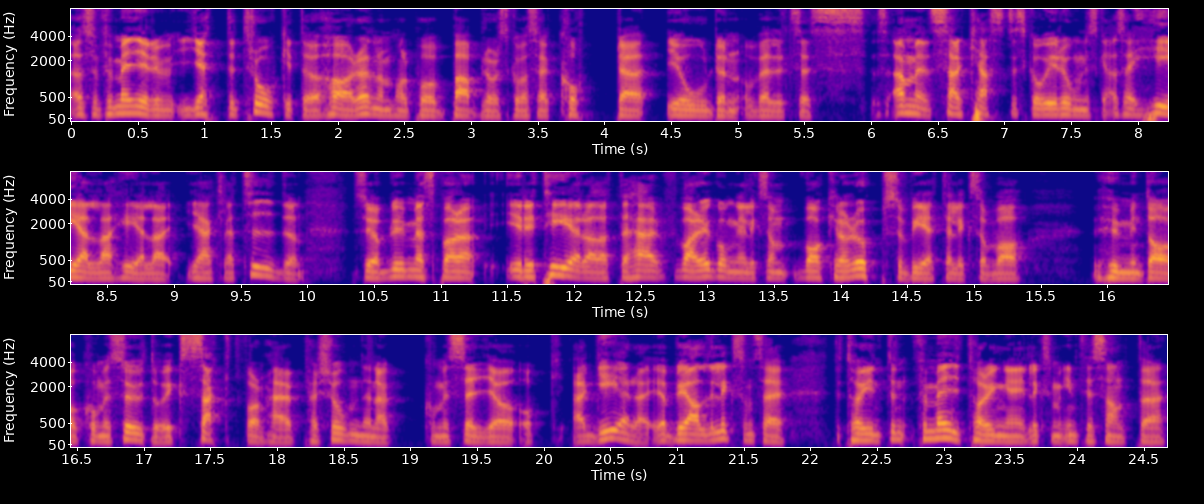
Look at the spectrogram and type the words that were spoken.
Alltså för mig är det jättetråkigt att höra när de håller på och babblar och ska vara så här kort korta i orden och väldigt så, ja, men, sarkastiska och ironiska. Alltså hela, hela jäkla tiden. Så jag blir mest bara irriterad att det här, varje gång jag liksom vaknar upp så vet jag liksom vad, hur min dag kommer se ut och exakt vad de här personerna kommer säga och agera. Jag blir aldrig liksom så här, det tar ju inte, för mig tar det inga liksom intressanta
